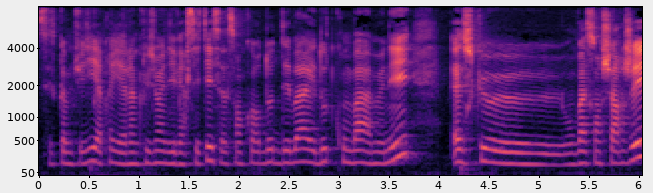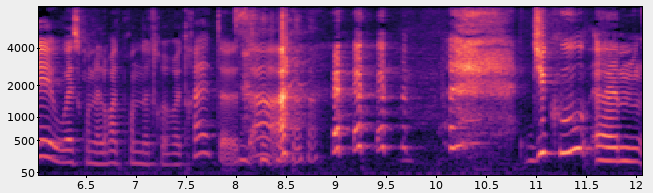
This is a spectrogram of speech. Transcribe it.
c'est comme tu dis, après il y a l'inclusion et la diversité, ça c'est encore d'autres débats et d'autres combats à mener. Est-ce que on va s'en charger ou est-ce qu'on a le droit de prendre notre retraite Ça. du coup, euh,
